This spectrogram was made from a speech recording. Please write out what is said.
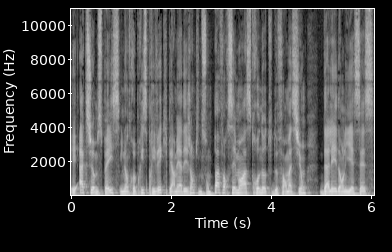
et Axiom Space, une entreprise privée qui permet à des gens qui ne sont pas forcément astronautes de formation d'aller dans l'ISS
